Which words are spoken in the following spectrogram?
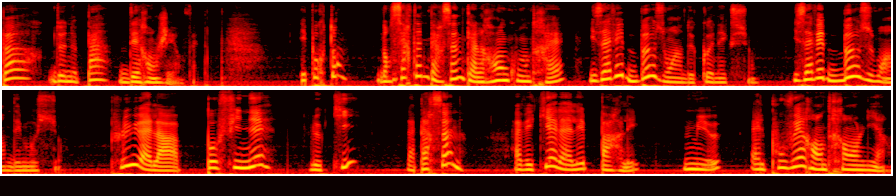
peur de ne pas déranger en fait. Et pourtant, dans certaines personnes qu'elle rencontrait, ils avaient besoin de connexion. Ils avaient besoin d'émotion. Plus elle a peaufiné le qui, la personne avec qui elle allait parler, mieux elle pouvait rentrer en lien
